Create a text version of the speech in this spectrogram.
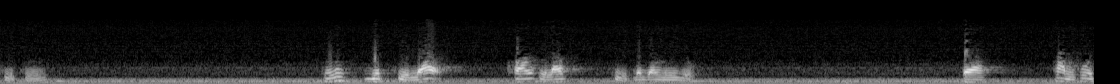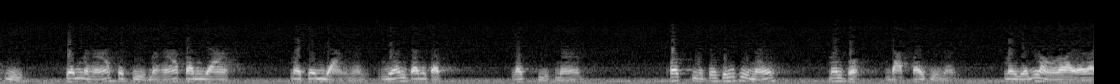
ขีดหิน ถึงหยุดขีดแล้วคล้องที่เราขีดมันยังมีอยู่ แต่ท่านผู้ที่เป็นมหาสติมหาปัญญาไม่เป็นอย่างนั้นเหมือนกันกับเราขีดน้ำพอขีดไปถึงที่ไหน มันก็ดับไปที่นั้นไม่เห็นร่องรอยอะไร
